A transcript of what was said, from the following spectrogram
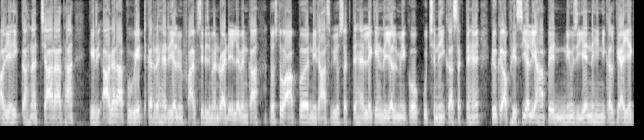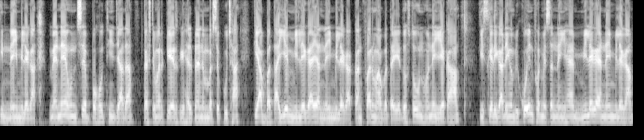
और यही कहना चाह रहा था कि अगर आप वेट कर रहे हैं रियल मी फाइव सीरीज़ में एंड्रॉयड एलेवन का, दोस्तों आप निराश भी हो सकते हैं, लेकिन रियल मी को कुछ नहीं कह सकते हैं। क्योंकि ऑफिशियल यहाँ पे न्यूज़ ये नहीं निकल के आई है कि नहीं मिलेगा। मैंने उनसे बहुत ही ज़्यादा कस्टमर केयर के हेल्पलाइन नंबर से पूछा कि आप बताइए मिलेगा या नहीं मिलेगा। कन्फर्म आप बताइए। दोस्तों, उन्होंने ये कहा कि इसके रिगार्डिंग अभी कोई इन्फॉर्मेशन नहीं है, मिलेगा या नहीं मिलेगा,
